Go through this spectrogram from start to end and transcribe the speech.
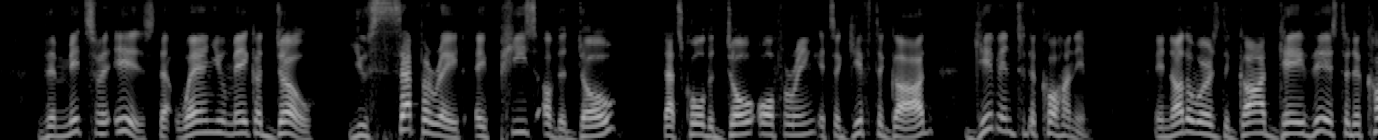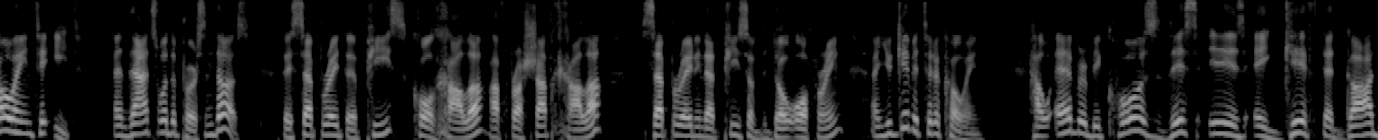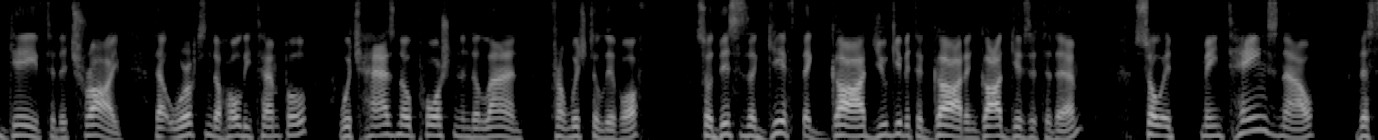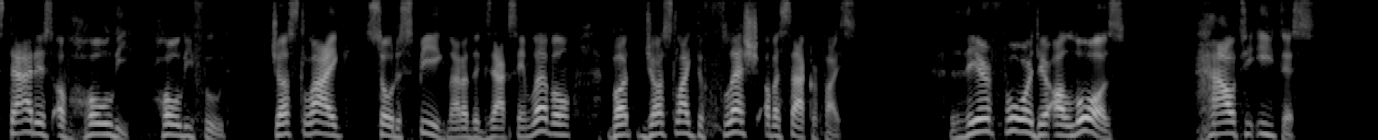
the mitzvah is that when you make a dough, you separate a piece of the dough. That's called the dough offering. It's a gift to God given to the Kohanim. In other words, the God gave this to the Kohen to eat. And that's what the person does. They separate the piece called challah, hafrashat challah, separating that piece of the dough offering, and you give it to the Kohen. However, because this is a gift that God gave to the tribe that works in the holy temple, which has no portion in the land from which to live off. So this is a gift that God, you give it to God and God gives it to them. So it maintains now the status of holy, holy food. Just like, so to speak, not at the exact same level, but just like the flesh of a sacrifice. Therefore, there are laws how to eat this.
